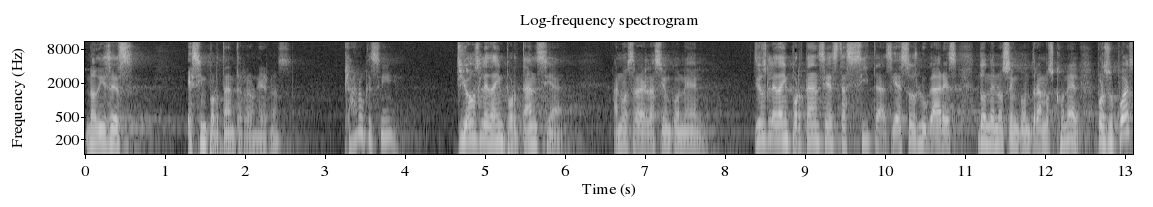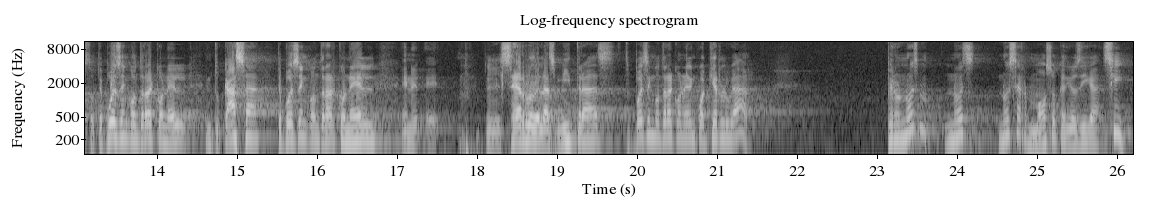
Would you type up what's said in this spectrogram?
¿no dices, es importante reunirnos? Claro que sí. Dios le da importancia a nuestra relación con Él. Dios le da importancia a estas citas y a esos lugares donde nos encontramos con Él. Por supuesto, te puedes encontrar con Él en tu casa, te puedes encontrar con Él en el, eh, Cerro de las Mitras, te puedes encontrar con Él en cualquier lugar. Pero no es, no es, no es hermoso que Dios diga, sí,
